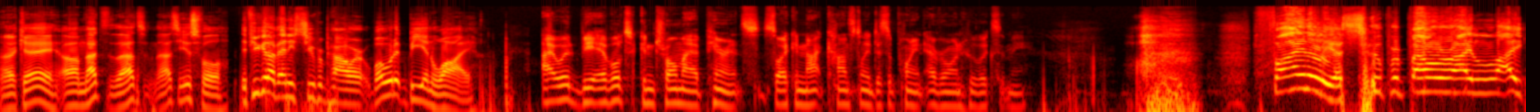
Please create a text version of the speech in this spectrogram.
Okay, um, that's that's that's useful. If you could have any superpower, what would it be and why? I would be able to control my appearance so I can not constantly disappoint everyone who looks at me. Finally, a superpower I like.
